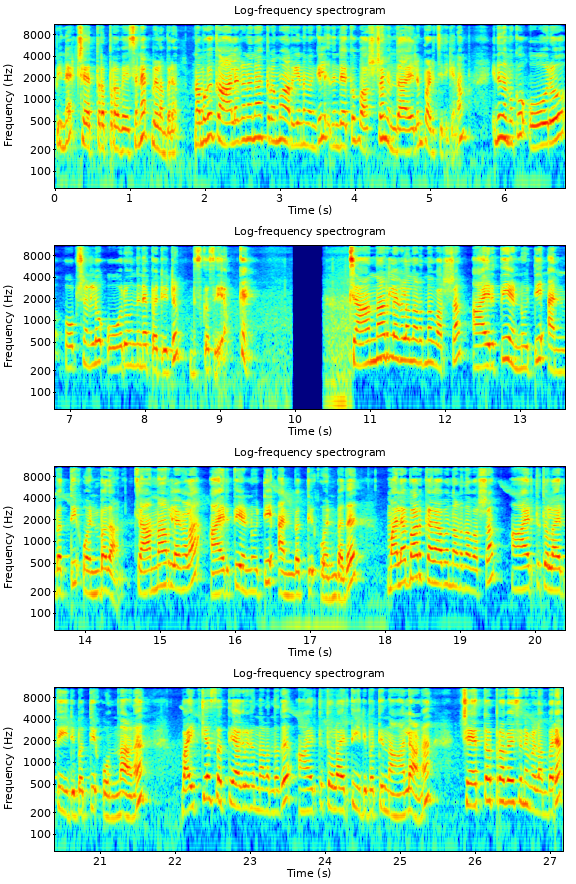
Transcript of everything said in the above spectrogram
പിന്നെ ക്ഷേത്രപ്രവേശന വിളംബരം. നമുക്ക് കാലഗണനാക്രമം അറിയണമെങ്കിൽ ഇതിന്റെയൊക്കെ വർഷം എന്തായാലും പഠിച്ചിരിക്കണം. ഇനി നമുക്ക് ഓരോ ഓപ്ഷനിലും ഓരോന്നിനെ പറ്റിയിട്ടും ഡിസ്കസ് ചെയ്യാം. ഓക്കെ? ചാന്നാർ ലഹള നടന്ന വർഷം ആയിരത്തി എണ്ണൂറ്റി അൻപത്തി ഒൻപതാണ്. ചാന്നാർ ലഹള ആയിരത്തി എണ്ണൂറ്റി അൻപത്തി ഒൻപത്. മലബാർ കലാപം നടന്ന വർഷം ആയിരത്തി തൊള്ളായിരത്തി ഇരുപത്തി ഒന്നാണ് വൈക്കം സത്യാഗ്രഹം നടന്നത് ആയിരത്തി തൊള്ളായിരത്തി ഇരുപത്തി നാലാണ് ക്ഷേത്രപ്രവേശന വിളംബരം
